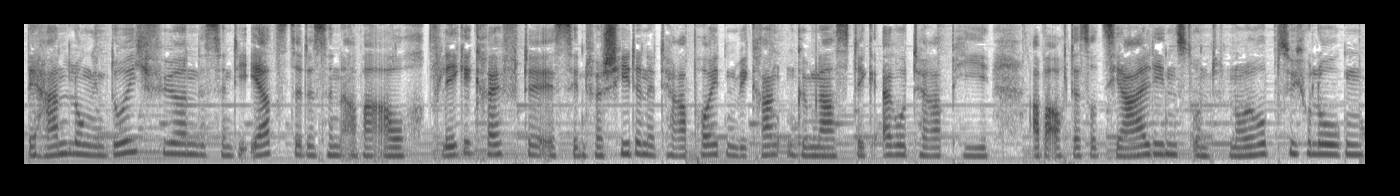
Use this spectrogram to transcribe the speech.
Behandlungen durchführen. Das sind die Ärzte, das sind aber auch Pflegekräfte, es sind verschiedene Therapeuten wie Krankengymnastik, Ergotherapie, aber auch der Sozialdienst und Neuropsychologen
